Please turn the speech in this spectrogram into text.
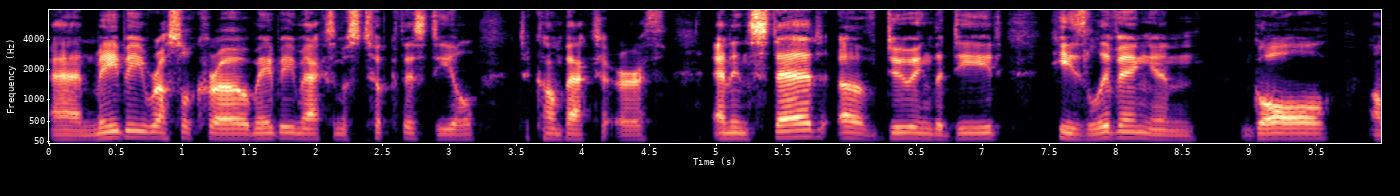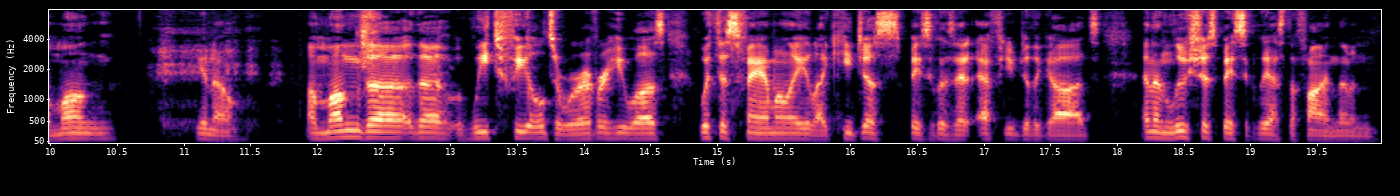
and maybe Russell Crowe, maybe Maximus took this deal to come back to Earth, and instead of doing the deed, he's living in Gaul among, you know, among the the wheat fields or wherever he was with his family. Like he just basically said "f you" to the gods, and then Lucius basically has to find them and.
